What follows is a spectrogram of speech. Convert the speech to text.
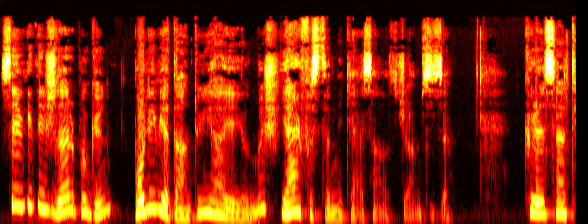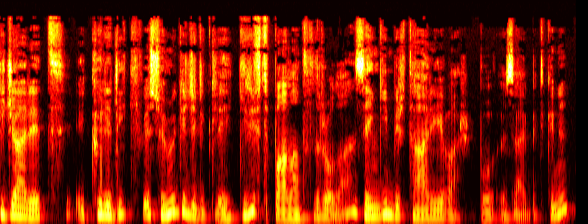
Sevgili dinleyiciler bugün Bolivya'dan dünyaya yayılmış yer fıstığının hikayesini anlatacağım size. Küresel ticaret, kölelik ve sömürgecilikle girift bağlantıları olan zengin bir tarihi var bu özel bitkinin.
